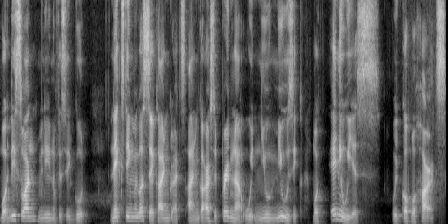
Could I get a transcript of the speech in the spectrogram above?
But this one, me need to say good. Next thing we go say congrats and Garci pregnant with new music. But anyways, with couple hearts.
